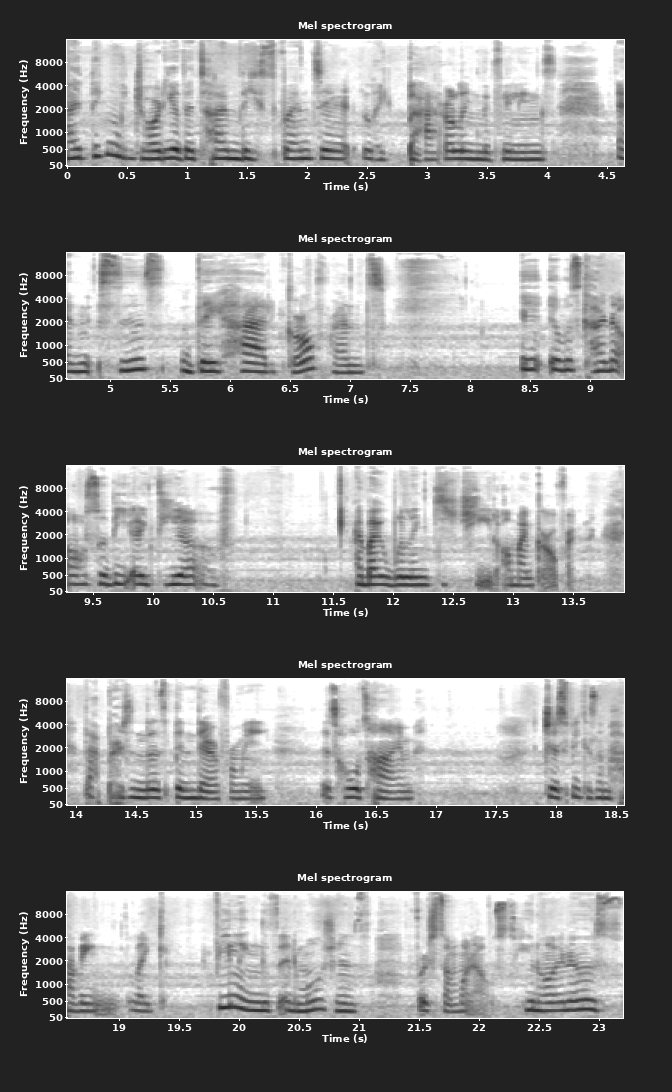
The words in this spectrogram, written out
I think majority of the time they spent it like battling the feelings. And since they had girlfriends it, it was kind of also the idea of am I willing to cheat on my girlfriend that person that's been there for me this whole time just because I'm having like feelings and emotions for someone else, you know. And it was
